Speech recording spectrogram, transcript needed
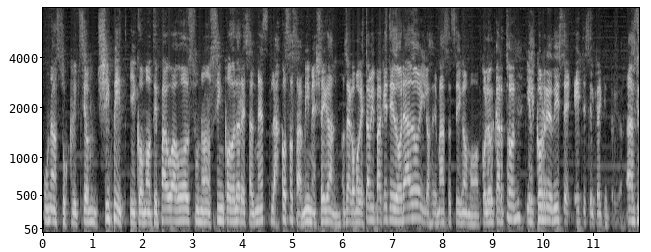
una suscripción Shipit y como te pago a vos unos 5 dólares al mes, las cosas a mí me llegan. O sea, como que está mi paquete dorado y los demás así como color cartón y el correo dice, este es el que hay que entregar. Así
